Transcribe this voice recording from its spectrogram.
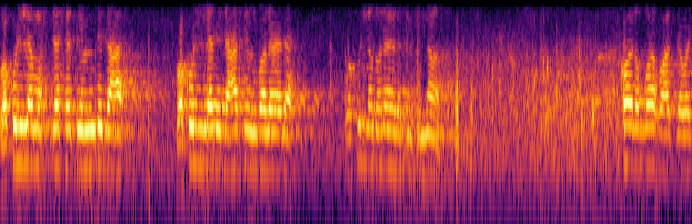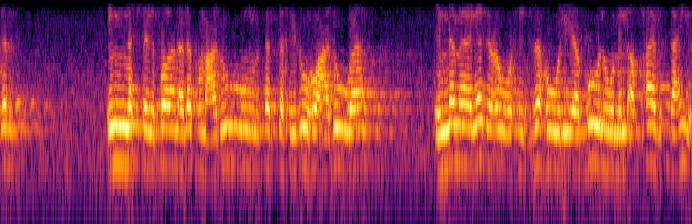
وكل محدثة بدعة وكل بدعة ضلالة وكل ضلالة في النار. قال الله عز وجل إن الشيطان لكم عدو فاتخذوه عدوا إنما يدعو حزبه ليكونوا من أصحاب السعير.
